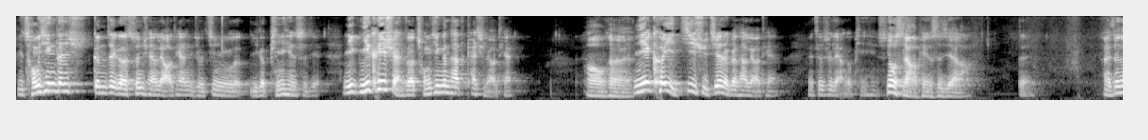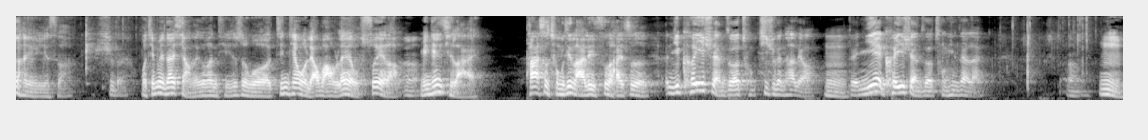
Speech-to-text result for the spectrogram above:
你重新跟跟这个孙权聊天，你就进入了一个平行世界。你你可以选择重新跟他开始聊天，OK，你也可以继续接着跟他聊天。那这是两个平行世界。又是两个平行世界了。对，哎，这个很有意思啊。是的，我前面在想的一个问题，就是我今天我聊完，我累了，我睡了，嗯明天起来，他是重新来了一次，还是你可以选择重继续跟他聊，嗯对你也可以选择重新再来。嗯嗯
